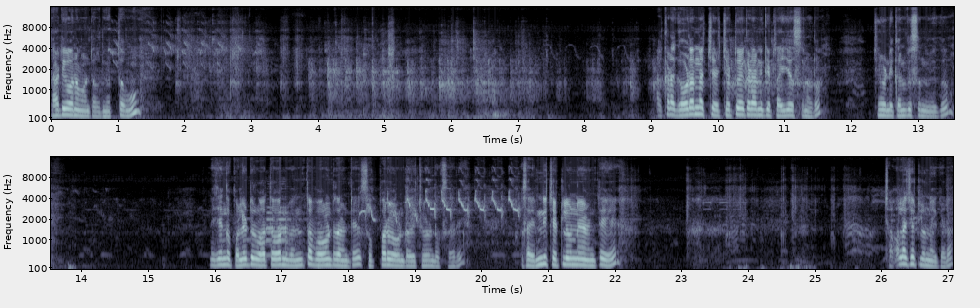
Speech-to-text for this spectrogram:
తాటివనం అంటారు ఇది మొత్తము. అక్కడ గౌడన్న చెట్టు ఎక్కడానికి ట్రై చేస్తున్నాడు. చూడండి కనిపిస్తుంది మీకు. నిజంగా పల్లెటూరు వాతావరణం ఎంత బాగుంటుందంటే సూపర్గా ఉంటుంది చూడండి ఒకసారి. అసలు ఎన్ని చెట్లు ఉన్నాయంటే చాలా చెట్లు ఉన్నాయి ఇక్కడ.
